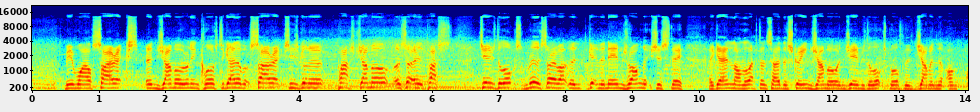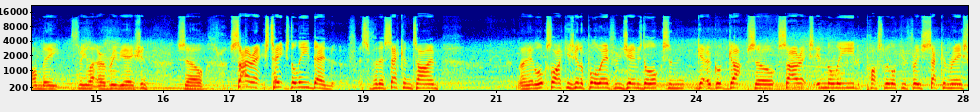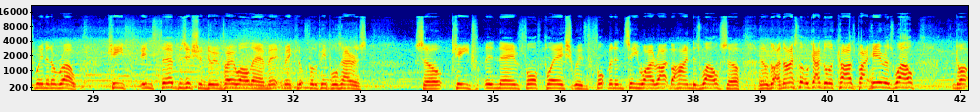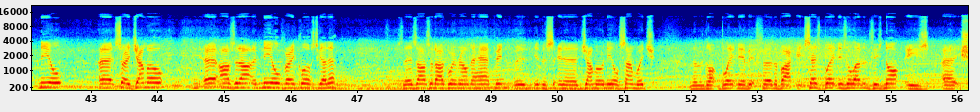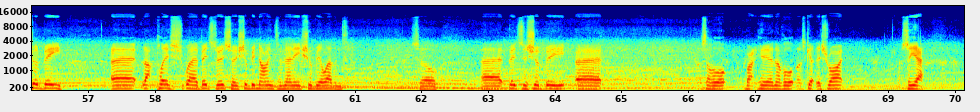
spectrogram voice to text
Meanwhile, Cyrex and Jamo running close together, but Cyrex is going to pass Jamo, uh, sorry, pass James Deluxe. I'm really sorry about the, getting the names wrong. It's just the, again on the left hand side of the screen, Jamo and James Deluxe both with jamming on, on the three letter abbreviation. So Cyrex takes the lead then for the second time. And it looks like he's going to pull away from James Deluxe and get a good gap. So Cyrex in the lead, possibly looking for his second race win in a row. Keith in third position, doing very well there, making up for the people's errors. So Keith in there in fourth place with Footman and TY right behind as well. So and we've got a nice little gaggle of cars back here as well. We've got Neil, uh, sorry, Jamo, uh, and Neil very close together. So there's RZR going around the hairpin in, the, in a Jamo Neil sandwich. And then we've got Blakeney a bit further back. It says Blakeney's 11th. He's not. He's uh, should be uh, that place where Bidzster is, so he should be 9th and then he should be 11th. So uh, Bidzster should be. Uh, let's have a look back here and have a look. Let's get this right. So yeah,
